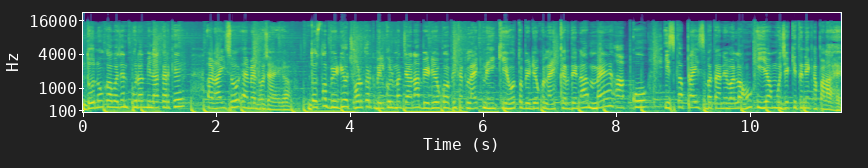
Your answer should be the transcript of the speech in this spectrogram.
दोनों का वज़न पूरा मिला करके अढ़ाई सौ हो जाएगा। दोस्तों, वीडियो छोड़कर बिल्कुल मत जाना। वीडियो को अभी तक लाइक नहीं किए हो तो वीडियो को लाइक कर देना। मैं आपको इसका प्राइस बताने वाला हूँ कि यह मुझे कितने का पड़ा है।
